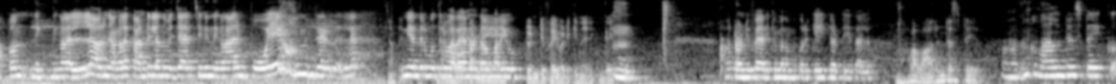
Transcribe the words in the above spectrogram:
അപ്പം നിങ്ങളെല്ലാവരും ഞങ്ങളെ കണ്ടില്ലെന്ന് വിചാരിച്ച് ഇനി നിങ്ങളാരും പോയേക്കൊന്നും ചെയ്തില്ല ഇനി എന്തൊരു മുത്തിരി പറയാനുണ്ടോ? പറയൂ. ട്വന്റി ഫൈവ് അടിക്കുന്നതായിരിക്കും ട്വന്റി ഫൈവ് അടിക്കുമ്പോൾ നമുക്കൊരു കേക്ക് കട്ട് ചെയ്താലോ? നാളെ വാലന്റൈൻസ് ഡേ ആ നമുക്ക് വാലന്റൈൻസ് ഡേക്ക്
